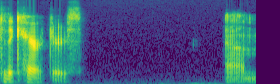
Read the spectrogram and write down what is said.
to the characters um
